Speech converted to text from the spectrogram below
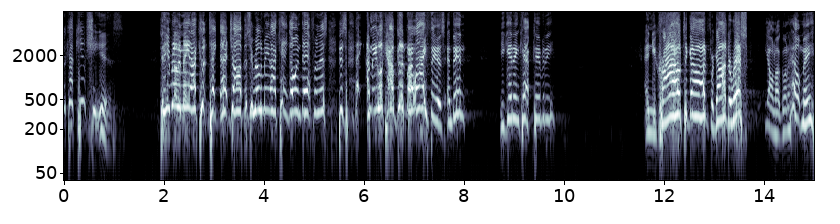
Look how cute she is. Did he really mean I couldn't take that job? Does he really mean I can't go in debt for this? Does, I mean, look how good my life is. And then you get in captivity and you cry out to God for God to rescue y'all not going to help me.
